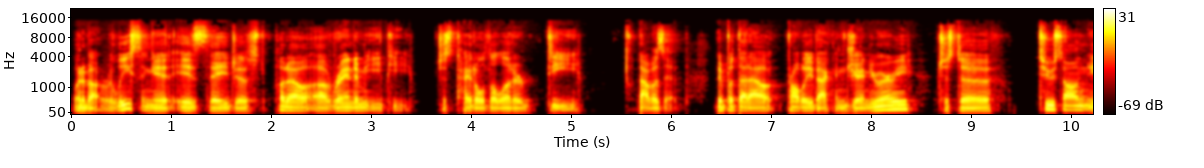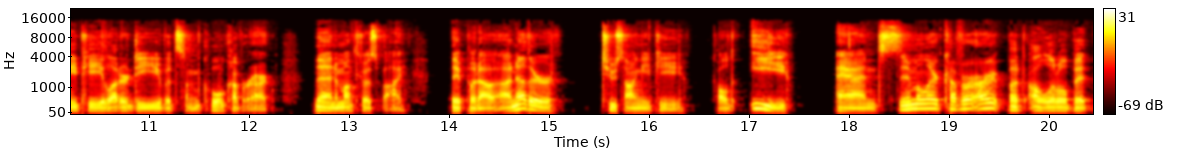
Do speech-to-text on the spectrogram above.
went about releasing it is they just put out a random EP, just titled the letter D. That was it. They put that out probably back in January, just a two song EP, letter D, with some cool cover art. Then a month goes by. They put out another two song EP called E and similar cover art, but a little bit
